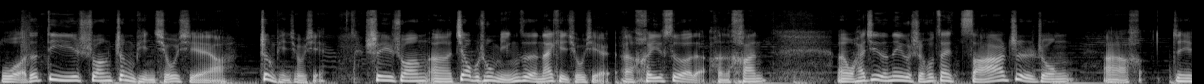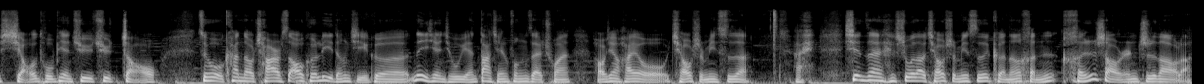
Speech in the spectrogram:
我的第一双正品球鞋啊，正品球鞋是一双呃叫不出名字的 Nike 球鞋，呃黑色的，很憨。呃，我还记得那个时候在杂志中啊，这些小的图片去去找，最后我看到查尔斯·奥克利等几个内线球员大前锋在穿，好像还有乔史密斯啊。哎，现在说到乔史密斯，可能很很少人知道了，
